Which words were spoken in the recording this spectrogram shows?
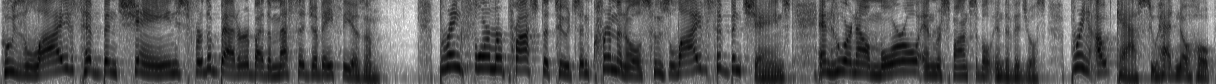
whose lives have been changed for the better by the message of atheism. Bring former prostitutes and criminals whose lives have been changed and who are now moral and responsible individuals. Bring outcasts who had no hope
